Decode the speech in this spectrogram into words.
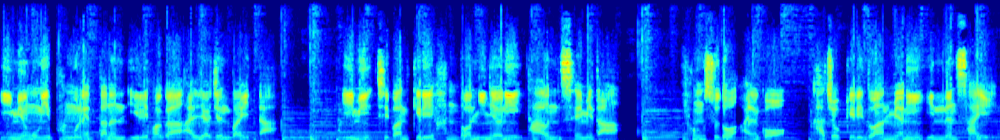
이명웅이 방문했다는 일화가 알려진 바 있다. 이미 집안끼리 한 번 인연이 닿은 셈이다. 형수도 알고 가족끼리도 안면이 있는 사이.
